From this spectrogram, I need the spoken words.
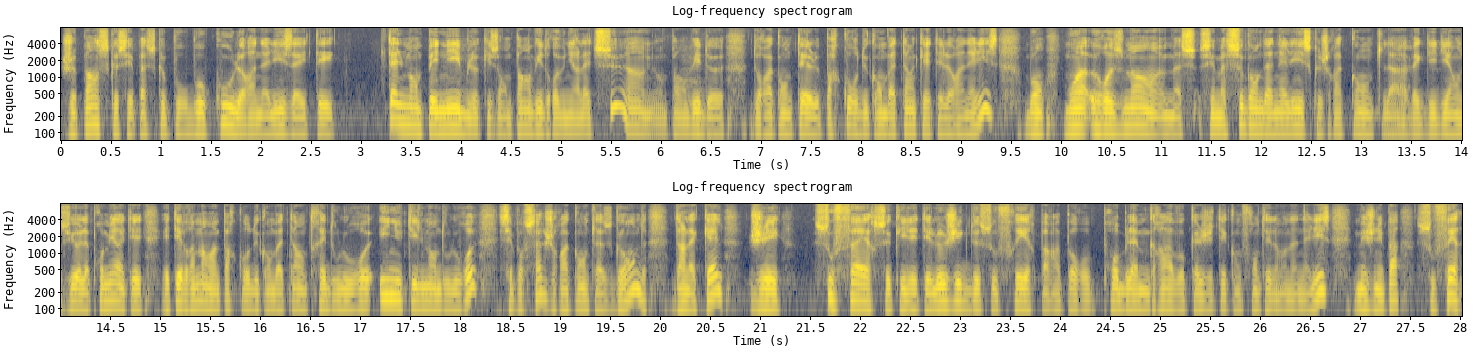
Je pense que c'est parce que pour beaucoup, leur analyse a été tellement pénible qu'ils n'ont pas envie de revenir là-dessus, hein, ils n'ont pas envie de, raconter le parcours du combattant qui a été leur analyse. Bon, moi, heureusement, c'est ma seconde analyse que je raconte là avec Didier Anzieux. La première était vraiment un parcours du combattant très douloureux, inutilement douloureux. C'est pour ça que je raconte la seconde, dans laquelle j'ai souffert ce qu'il était logique de souffrir par rapport aux problèmes graves auxquels j'étais confronté dans mon analyse, mais je n'ai pas souffert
